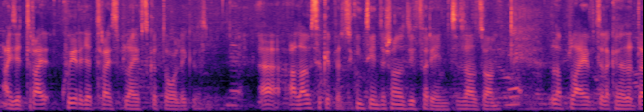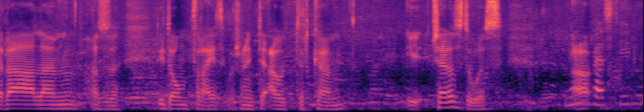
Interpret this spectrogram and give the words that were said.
hai tre quera di tre splives cattoliche. Yeah. Uh, allora si capisce che ci sono differenze, also yeah. la plive della cattedrale, also di Domfrei, che sono in te autarca. C'è le due. Quindi fasti tu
